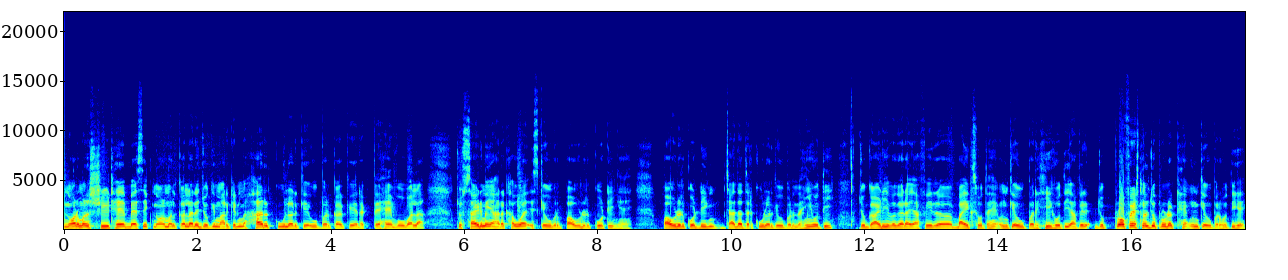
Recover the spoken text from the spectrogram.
नॉर्मल शीट है बेसिक नॉर्मल कलर है जो कि मार्केट में हर कूलर के ऊपर करके रखते हैं वो वाला, जो साइड में यहाँ रखा हुआ है, इसके ऊपर पाउडर कोटिंग है। पाउडर कोटिंग ज़्यादातर कूलर के ऊपर नहीं होती, जो गाड़ी वगैरह या फिर बाइक्स होते हैं, उनके ऊपर ही होती या फिर जो प्रोफेशनल जो प्रोडक्ट हैं, उनके ऊपर होती है,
